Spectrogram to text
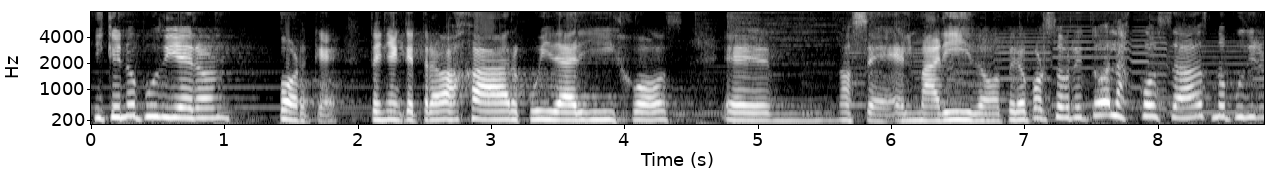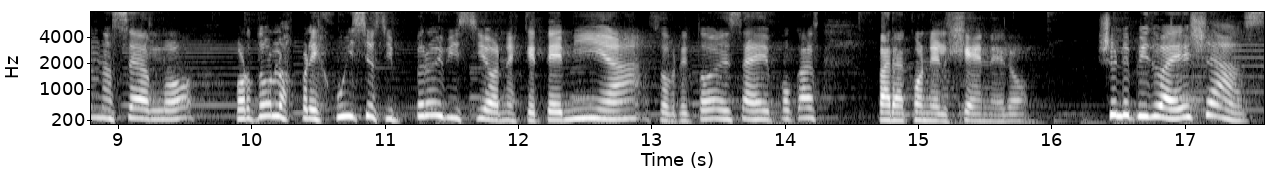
y que no pudieron porque tenían que trabajar, cuidar hijos, em, no sé, el marido, pero por sobre todas las cosas no pudieron hacerlo por todos los prejuicios y prohibiciones que tenía, sobre todo en esas épocas, para con el género. Yo le pido a ellas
